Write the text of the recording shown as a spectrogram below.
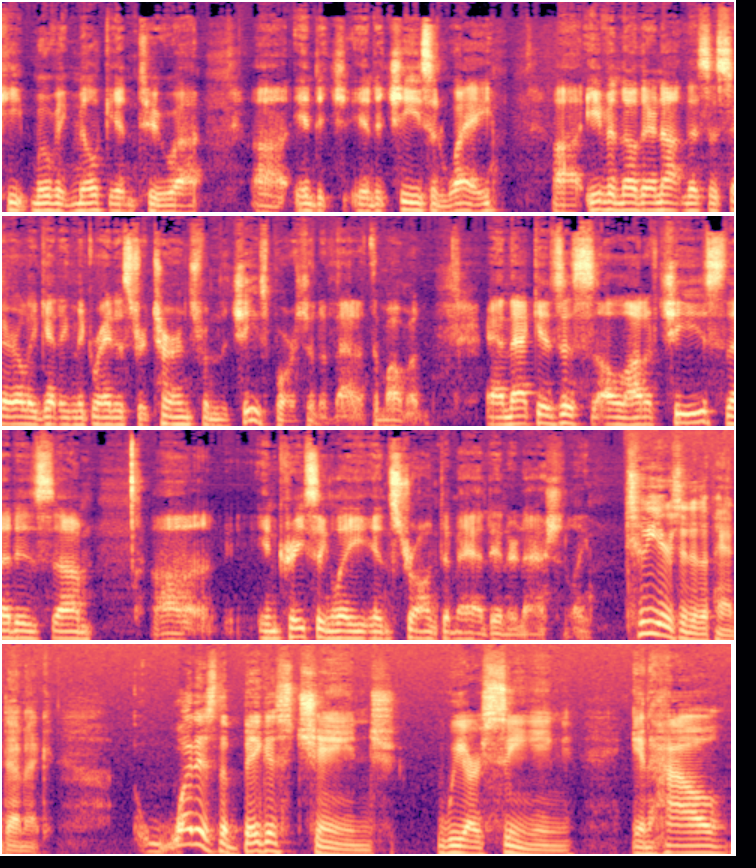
keep moving milk into, uh, uh, into, into cheese and whey, uh, even though they're not necessarily getting the greatest returns from the cheese portion of that at the moment. And that gives us a lot of cheese that is um, uh, increasingly in strong demand internationally. Two years into the pandemic, what is the biggest change we are seeing in how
